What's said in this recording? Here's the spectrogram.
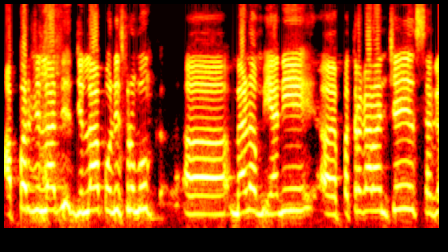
अप्पर जिल्हा जिल्हा पोलीस प्रमुख मॅडम यांनी पत्रकारांचे सग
